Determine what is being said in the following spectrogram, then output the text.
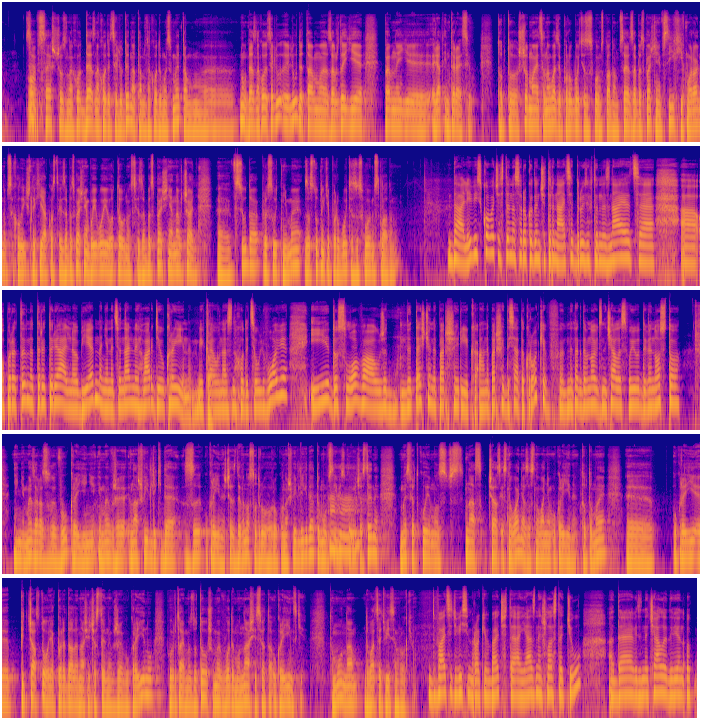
Це Ось. все, що знаход... де знаходиться людина, там знаходимося ми. Там е, ну де знаходяться люди, там завжди є певний е, ряд інтересів. Тобто, що мається на увазі по роботі з особовим складом, це забезпечення всіх їх морально-психологічних якостей, забезпечення бойової готовності, забезпечення навчань. Е, всюди присутні ми, заступники по роботі з особовим складом. Далі військова частина 4114, Друзі, хто не знає, це оперативно територіальне об'єднання Національної гвардії України, яке так. у нас знаходиться у Львові. І до слова, вже не те, що не перший рік, а не перший десяток років. Не так давно відзначали свою 90 ні, ні, ми зараз в Україні, і ми вже наш відлік йде з України. Ще з 92-го року наш відлік йде, тому всі ага. військові частини ми святкуємо з нас час існування заснуванням України. Тобто ми. Е, Е, під час того, як передали наші частини вже в Україну, повертаємось до того, що ми вводимо наші свята українські, тому нам 28 років. 28 років, бачите, а я знайшла статтю, де відзначали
